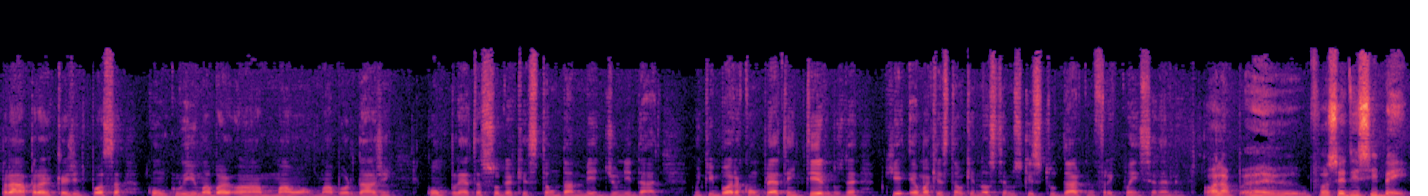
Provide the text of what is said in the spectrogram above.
para que a gente possa concluir uma, uma, uma abordagem completa sobre a questão da mediunidade. Muito embora completa em termos, né? Porque é uma questão que nós temos que estudar com frequência, né, Milton? Olha, é, você disse bem.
